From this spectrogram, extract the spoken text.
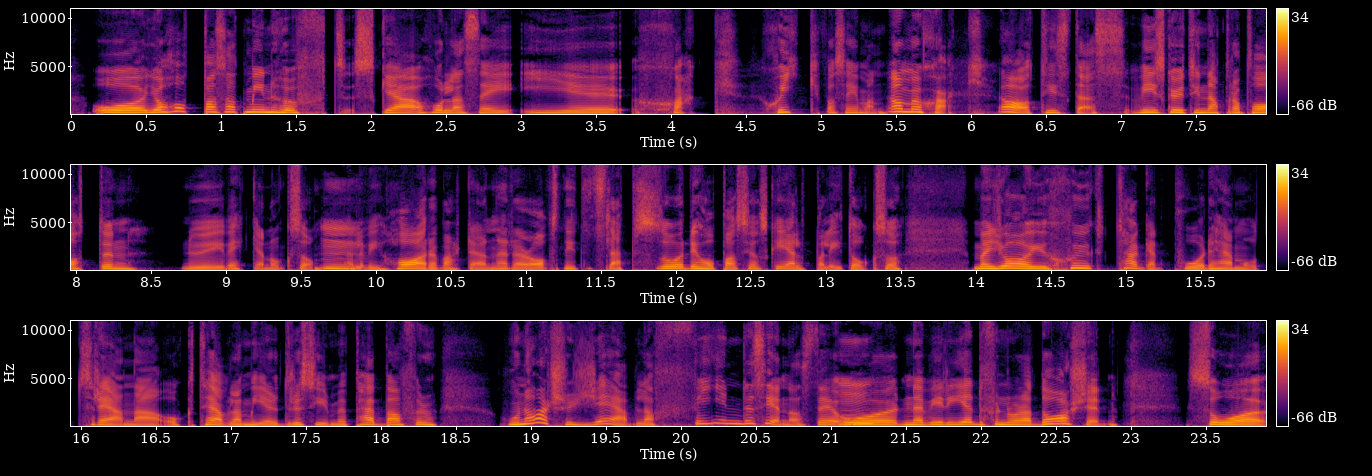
Och jag hoppas att min höft ska hålla sig i eh, schack. Skick, vad säger man? Ja men schack. Ja, tills dess. Vi ska ju till naprapaten nu i veckan också. Mm. Eller vi har varit där när det här avsnittet släpps. Så det hoppas jag ska hjälpa lite också. Men jag är ju sjukt taggad på det här med att träna och tävla mer dressyr med Pebban. För hon har varit så jävla fin det senaste. Mm. Och när vi red för några dagar sedan så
